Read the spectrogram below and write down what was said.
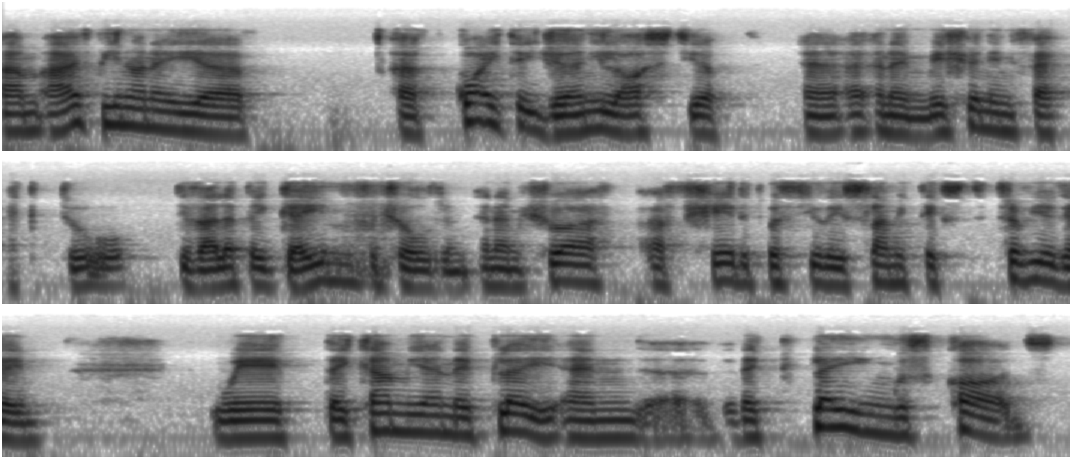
Um, I've been on a, uh, a, quite a journey last year uh, and a mission, in fact, to develop a game for children. And I'm sure I've, I've shared it with you, the Islamic text trivia game where they come here and they play and uh, they're playing with cards,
